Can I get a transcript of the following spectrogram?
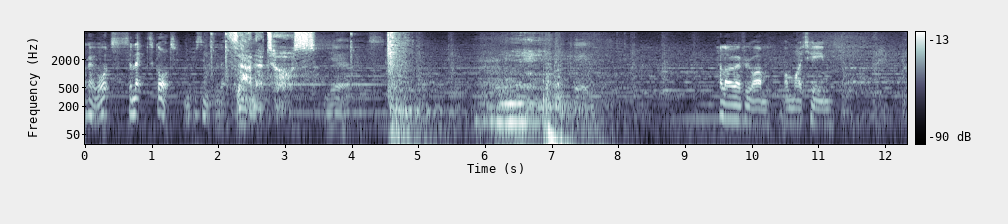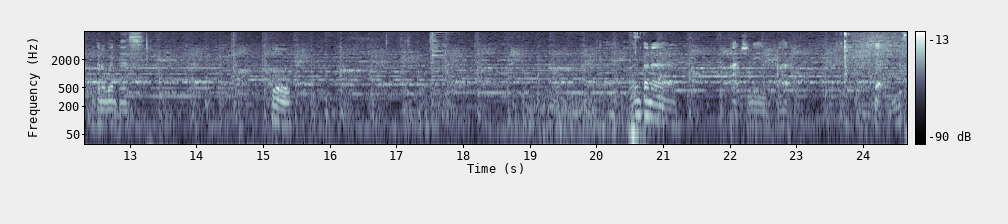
Okay, what? Select Scott. I'm pressing select. Thanatos. Yes. Okay. Hello everyone on my team. I'm gonna win this. I'm gonna actually uh, settings.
